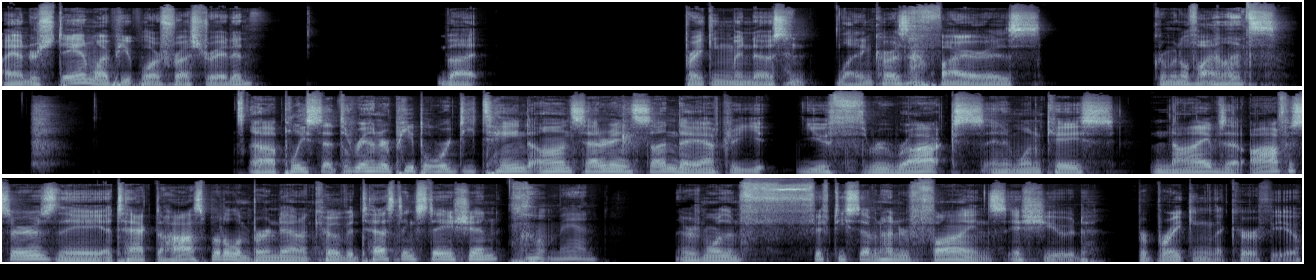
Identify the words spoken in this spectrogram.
I understand why people are frustrated, but breaking windows and lighting cars on fire is criminal violence. Uh, police said 300 people were detained on Saturday and Sunday after youth threw rocks and, in one case, knives at officers. They attacked a hospital and burned down a COVID testing station. Oh man. There was more than 5,700 fines issued for breaking the curfew.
